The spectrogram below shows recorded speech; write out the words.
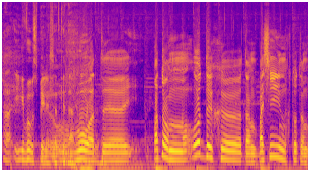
А, И вы успели все-таки, да. Вот. э, Потом отдых, э, там бассейн, кто там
